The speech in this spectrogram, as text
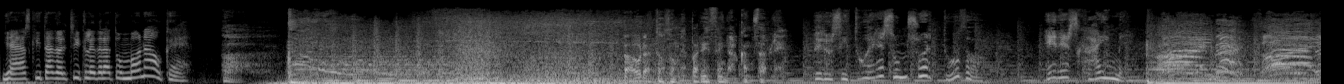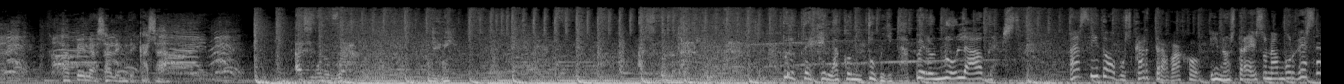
¿Ya has quitado el chicle de la tumbona o qué? Ahora todo me parece inalcanzable. Pero si tú eres un suertudo. Eres Jaime. Apenas salen de casa. Jenny, Protégela con tu vida, pero no la abras. Has ido a buscar trabajo y nos traes una hamburguesa.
